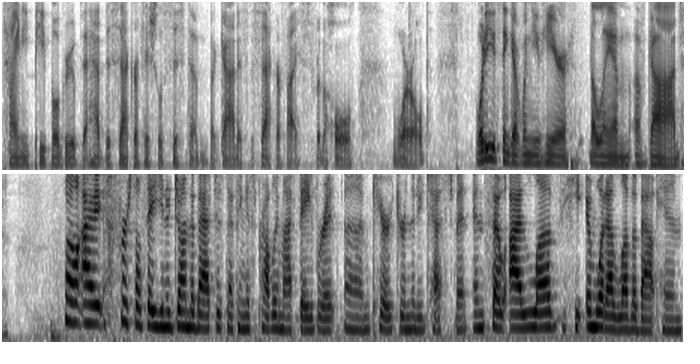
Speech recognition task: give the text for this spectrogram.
tiny people group that had this sacrificial system, but God is the sacrifice for the whole world. What do you think of when you hear the Lamb of God? Well, I first I'll say, you know, John the Baptist, I think is probably my favorite um, character in the New Testament, and so I love he and what I love about him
